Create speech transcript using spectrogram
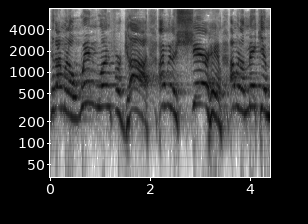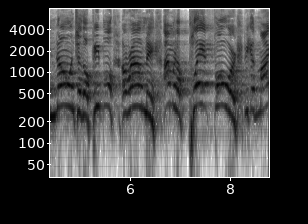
that I'm going to win one for God. I'm going to share him. I'm going to make him known to the people around me. I'm going to play it forward because my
